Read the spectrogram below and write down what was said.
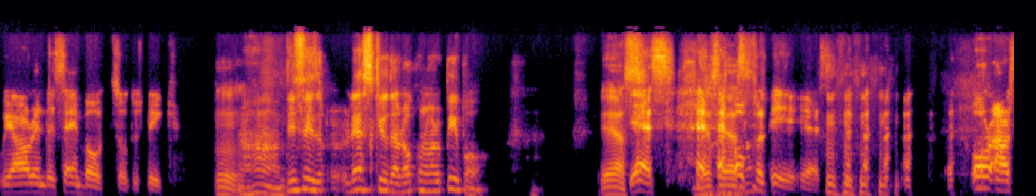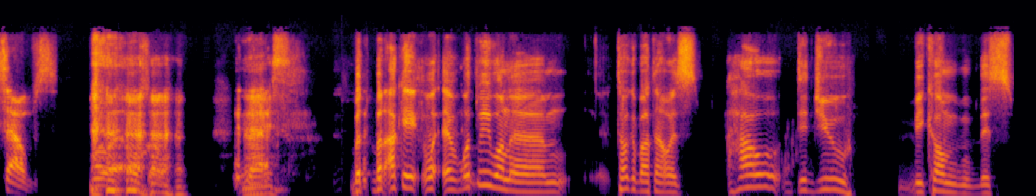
we are in the same boat, so to speak. mm, Uh-huh. This is rescue the rock and roll people. Yes Yes, Yes, yes. hopefully yes, or ourselves. Nice. but but okay what, uh, we want to um, talk about now is how did you become this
